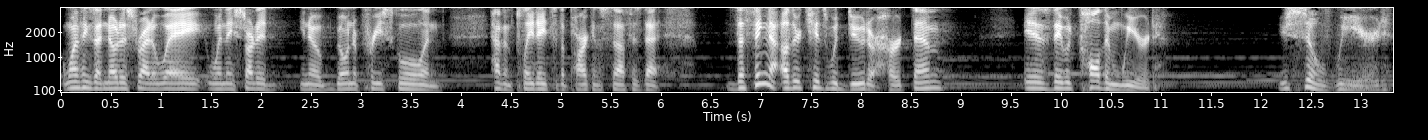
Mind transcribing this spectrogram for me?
one of the things I noticed right away when they started, you know, going to preschool and having play dates at the park and stuff is that the thing that other kids would do to hurt them is they would call them weird. You're so weird.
